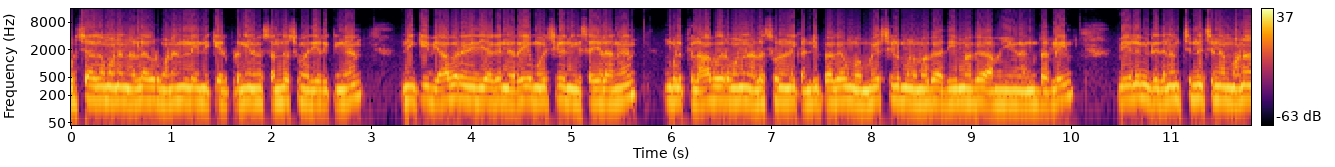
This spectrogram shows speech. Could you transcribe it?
உற்சாகமான நல்ல ஒரு மனநிலை இன்னைக்கு ஏற்படுங்க. எனக்கு சந்தோஷம் அதிகரிக்குங்க இன்னைக்கு வியாபார ரீதியாக நிறைய முயற்சிகள் நீங்கள் செய்யலாங்க. உங்களுக்கு லாபகரமான நல்ல சூழ்நிலை கண்டிப்பாக உங்கள் முயற்சிகள் மூலமாக அதிகமாக அமையும் நண்பர்களே. மேலும் இன்றைய தினம் சின்ன சின்ன மன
